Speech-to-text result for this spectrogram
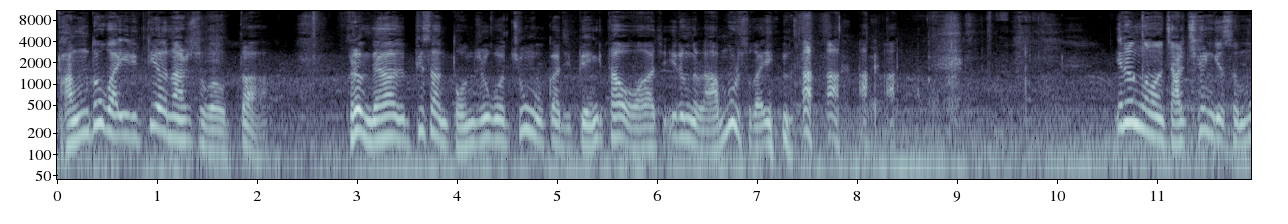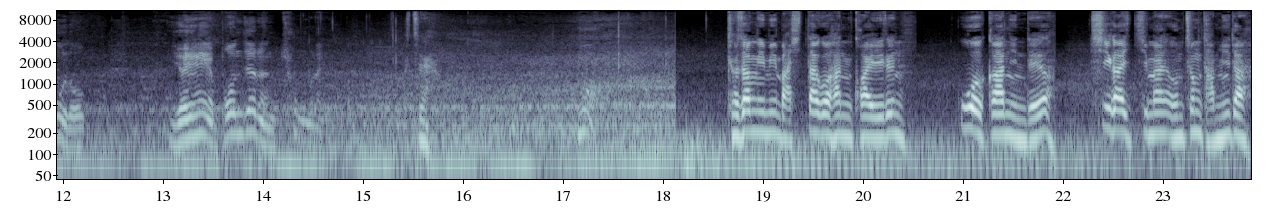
당도가 이리 뛰어날 수가 없다. 그럼 내가 비싼 돈 주고 중국까지 비행기 타고 와가지고 이런 걸 안 먹을 수가 있나? 이런 거만 잘 챙겨서 먹어도 여행의 본전은 충분해. 그치. 뭐, 교장님이 맛있다고 한 과일은 우어간인데요. 씨가 있지만 엄청 답니다.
